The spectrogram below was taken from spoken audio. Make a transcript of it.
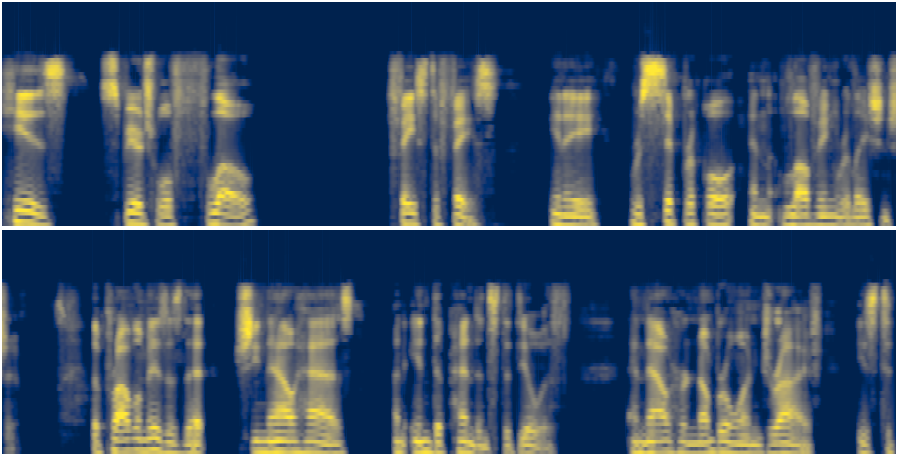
his spiritual flow face to face in a reciprocal and loving relationship. The problem is, is that she now has an independence to deal with. And now her number one drive is to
